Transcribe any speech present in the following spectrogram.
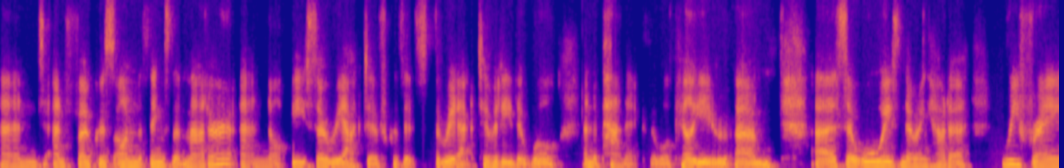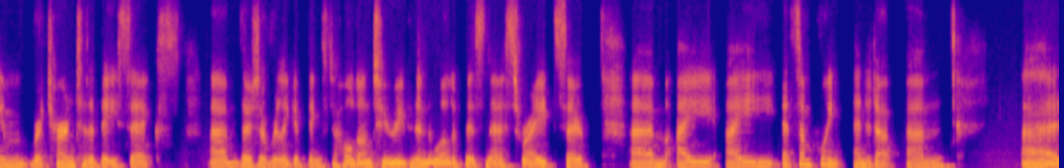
and and focus on the things that matter and not be so reactive because it's the reactivity that will and the panic that will kill you. Um, uh, so always knowing how to reframe return to the basics um, those are really good things to hold on to even in the world of business right? So um, I I at some point ended up um, uh,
